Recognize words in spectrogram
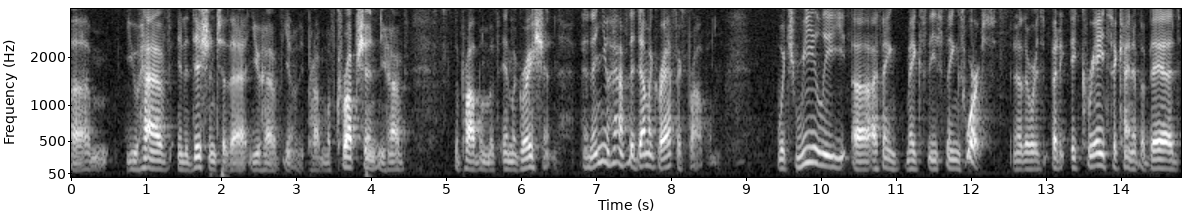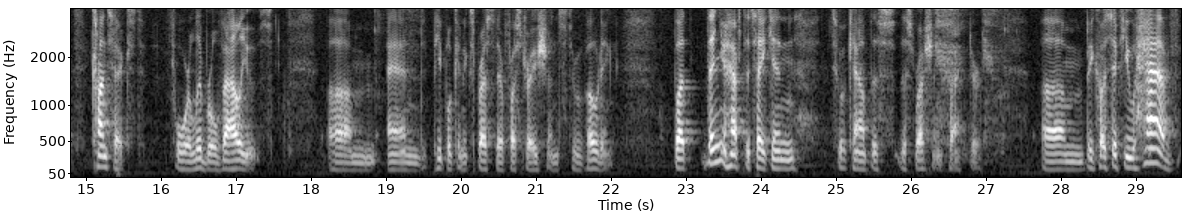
Um, you have, in addition to that, you have you know, the problem of corruption, you have the problem of immigration, and then you have the demographic problem, which really, uh, I think, makes these things worse. In other words, but it, it creates a kind of a bad context for liberal values. Um, and people can express their frustrations through voting. But then you have to take in to account this, this Russian factor. Um, because if you have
